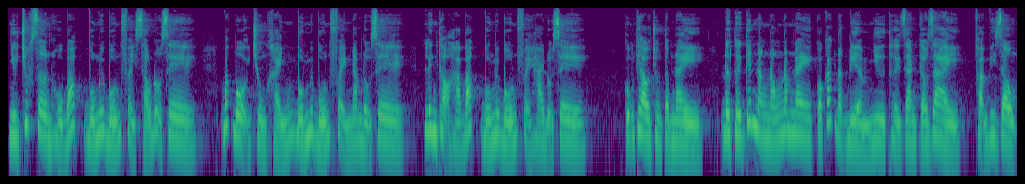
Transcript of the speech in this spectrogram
như Trúc Sơn Hồ Bắc 44,6 độ C, Bắc Bội Trùng Khánh 44,5 độ C, Linh Thọ Hà Bắc 44,2 độ C. Cũng theo trung tâm này, đợt thời tiết nắng nóng năm nay có các đặc điểm như thời gian kéo dài, phạm vi rộng,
